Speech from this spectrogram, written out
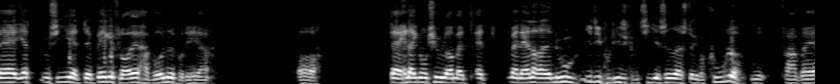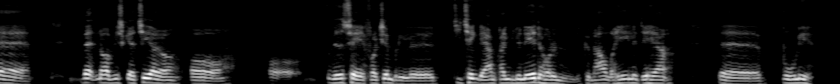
der, jeg vil sige, at øh, begge fløje har vundet på det her. Og der er heller ikke nogen tvivl om, at, at man allerede nu i de politiske partier sidder og støber kugler ud fra, hvad, hvad når vi skal til at, at, vedtage for eksempel øh, de ting, der er omkring Lynetteholmen i København og hele det her øh, bolig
